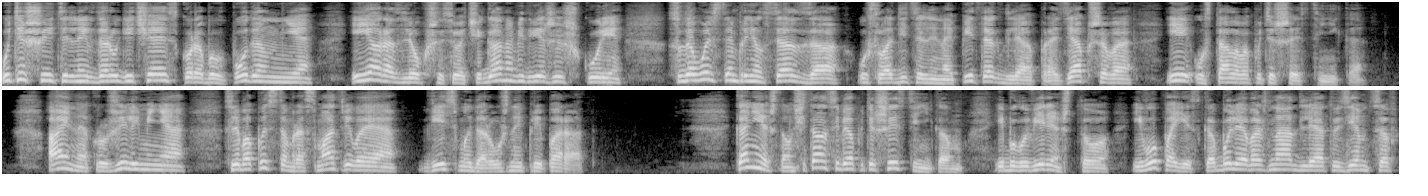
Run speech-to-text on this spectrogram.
Утешительный в дороге чай скоро был подан мне, и я, разлегшись у очага на медвежьей шкуре, с удовольствием принялся за усладительный напиток для прозябшего и усталого путешественника. Айны окружили меня, с любопытством рассматривая весь мой дорожный препарат. Конечно, он считал себя путешественником и был уверен, что его поездка более важна для туземцев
